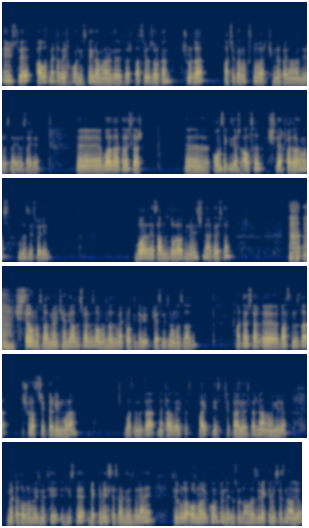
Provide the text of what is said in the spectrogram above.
En üstte About Meta Verified on Instagram var arkadaşlar. Basıyoruz oradan. Şurada açıklama kısmı var. Kimler faydalanabilir vesaire vesaire. Ee, bu arada arkadaşlar 18 yaş altı kişiler faydalanamaz. Bunu da size söyleyeyim. Bu arada hesabınızı doğrulabilmeniz için arkadaşlar kişisel olması lazım. Yani kendi adınız soyadınız olması lazım ve profilde bir resminizin olması lazım. Arkadaşlar e, bastığımızda şurası çıktı Lean More'a. Bastığımızda Meta Verified Whitelist çıktı arkadaşlar. Ne anlama geliyor? Meta doğrulama hizmeti liste bekleme listesi arkadaşlar. Yani siz burada onlara bir komut gönderiyorsunuz. Onlar sizi bekleme listesine alıyor.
